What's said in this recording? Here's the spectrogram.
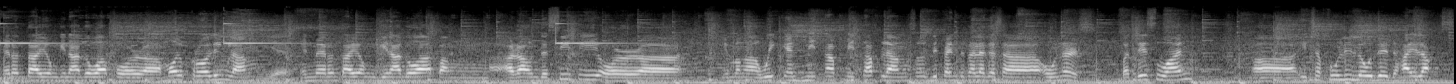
meron tayong ginagawa for uh, mall crawling lang, Yes. and meron tayong ginagawa pang uh, around the city or uh, yung mga weekend meet-up, meet-up lang. So, depende talaga sa owners. But this one, uh, it's a fully loaded Hilux,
